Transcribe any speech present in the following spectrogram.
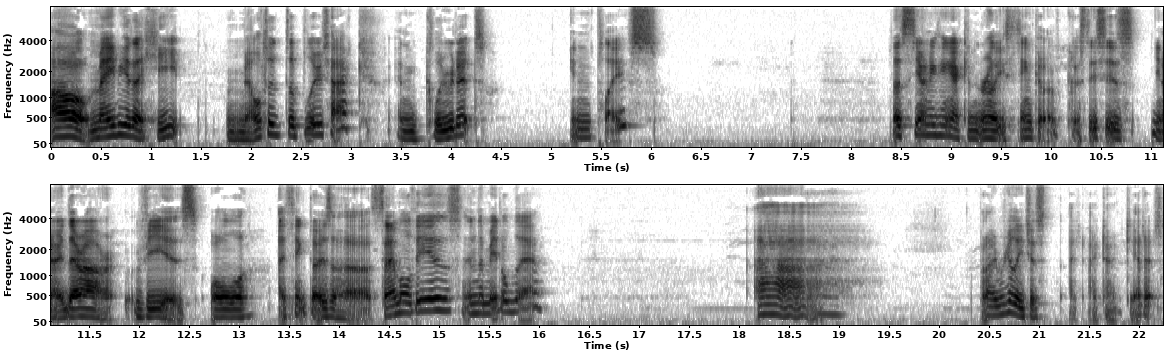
Oh, maybe the heat melted the Blu Tack and glued it in place? That's the only thing I can really think of because this is, you know, there are vias, or I think those are thermal vias in the middle there. Uh, but I really just, I, I don't get it.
